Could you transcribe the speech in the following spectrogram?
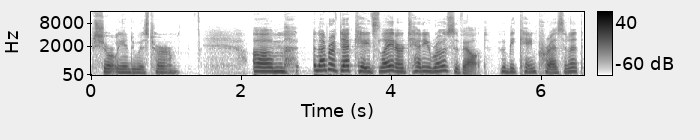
shortly into his term. Um, a number of decades later, Teddy Roosevelt, who became president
